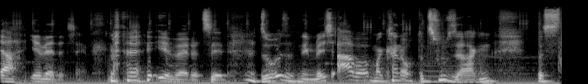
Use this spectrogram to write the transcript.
ja, ihr werdet sehen. ihr werdet sehen. So ist es nämlich. Aber man kann auch dazu sagen, dass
